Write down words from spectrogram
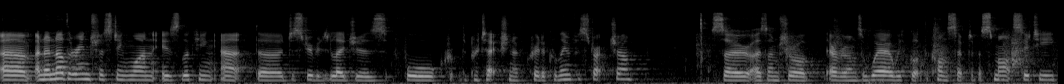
Um, and another interesting one is looking at the distributed ledgers for the protection of critical infrastructure. So as I'm sure everyone's aware, we've got the concept of a smart city,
